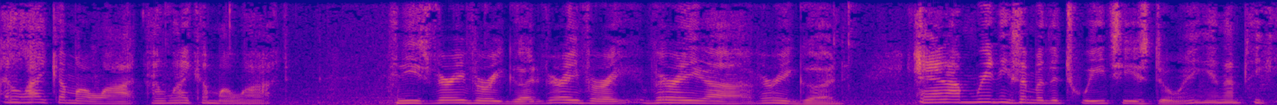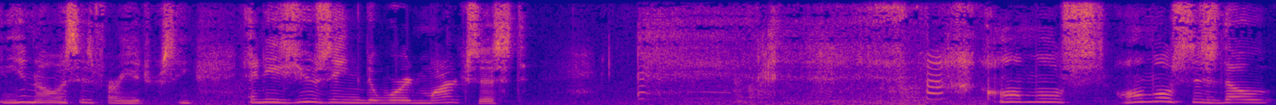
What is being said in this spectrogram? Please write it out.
I like him a lot. I like him a lot. And he's very very good, very very very uh very good. And I'm reading some of the tweets he's doing, and I'm thinking, you know, this is very interesting. And he's using the word Marxist almost, almost as though,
